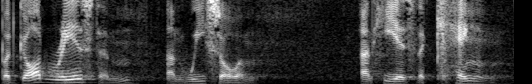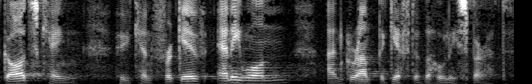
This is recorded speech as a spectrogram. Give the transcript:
but God raised him, and we saw him. And he is the King, God's King, who can forgive anyone and grant the gift of the Holy Spirit.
